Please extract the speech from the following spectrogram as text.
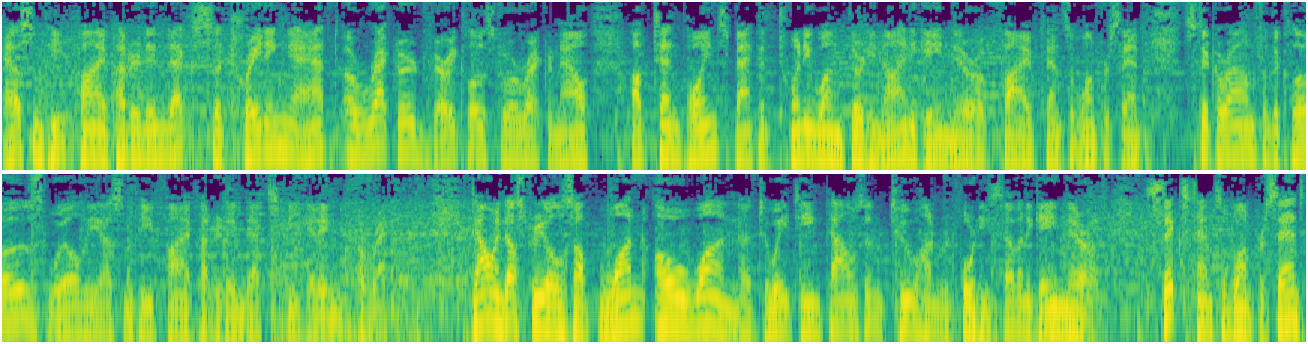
S&P 500 index uh, trading at a record, very close to a record now, up 10 points, back at 2139 gain there of five tenths of one percent. Stick around for the close. Will the S&P 500 index be hitting a record? Dow Industrials up 101 to 18,247, a gain there of six tenths of one percent.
